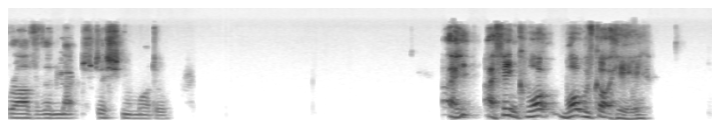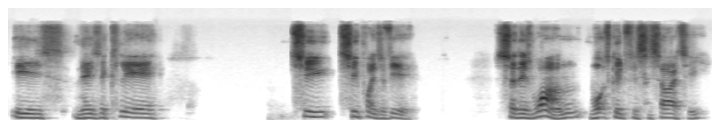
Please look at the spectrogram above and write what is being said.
rather than that traditional model. I, I think what, what we've got here is there's a clear two two points of view. So there's one, what's good for society,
